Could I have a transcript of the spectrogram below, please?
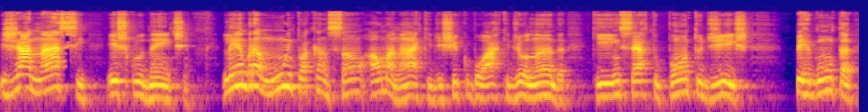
já nasce excludente. Lembra muito a canção Almanac de Chico Buarque de Holanda, que em certo ponto diz, pergunta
